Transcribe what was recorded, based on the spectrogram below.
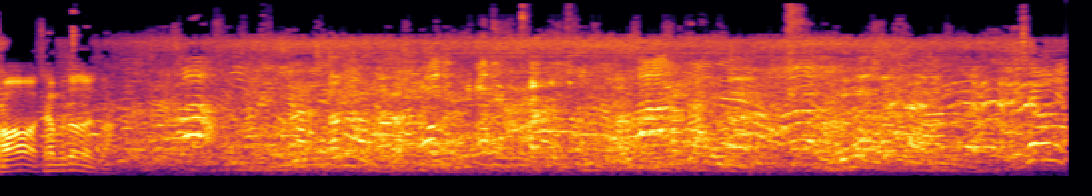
아, 잘못 던졌다. 세원이.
